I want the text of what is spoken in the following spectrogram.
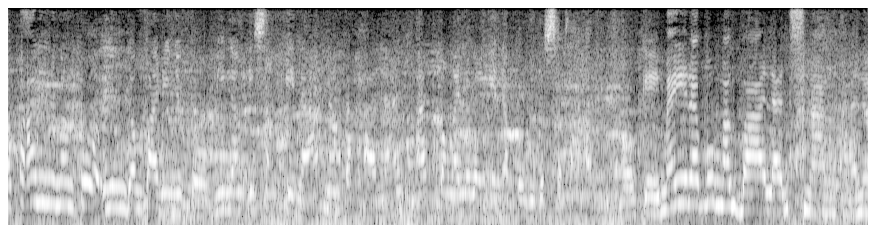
Ah, paano naman po yung gampanin nyo po bilang isang ina ng tahanan at pangalawang ina po dito sa bahay? Okay, mahirap pong mag-balance ng ano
